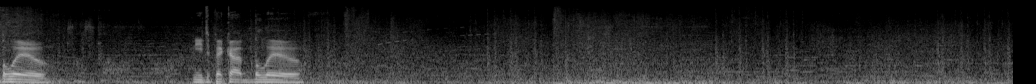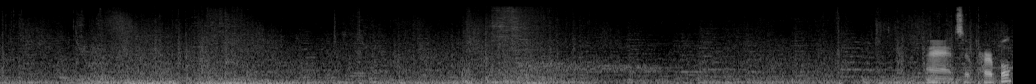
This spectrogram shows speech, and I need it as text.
Blue. Need to pick up blue. So purple.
